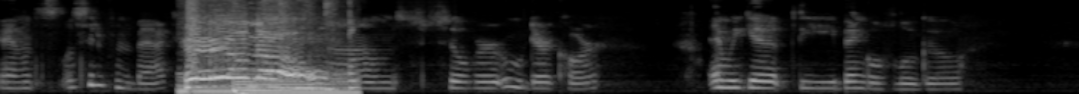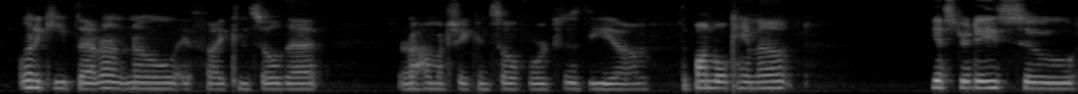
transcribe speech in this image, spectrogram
And let's let's hit it from the back. Hell no. Um, silver. Ooh, Derek Carr. And we get the Bengals logo. I'm gonna keep that. I don't know if I can sell that. I don't know how much I can sell for because the um, the bundle came out yesterday, so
